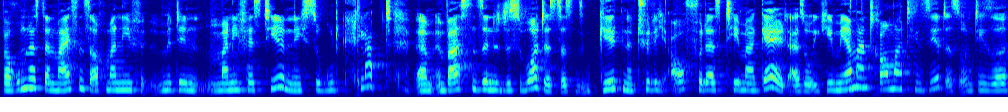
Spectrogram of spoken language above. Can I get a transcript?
warum das dann meistens auch mit den Manifestieren nicht so gut klappt, ähm, im wahrsten Sinne des Wortes. Das gilt natürlich auch für das Thema Geld. Also je mehr man traumatisiert ist und diese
